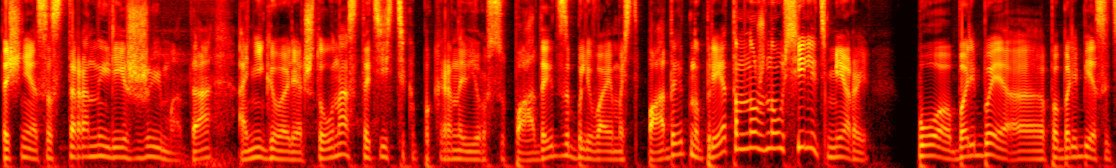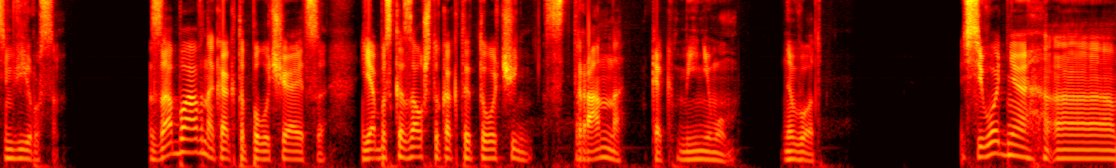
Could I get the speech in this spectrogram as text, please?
точнее, со стороны режима, да, они говорят, что у нас статистика по коронавирусу падает, заболеваемость падает, но при этом нужно усилить меры по борьбе, э, по борьбе с этим вирусом. Забавно как-то получается. Я бы сказал, что как-то это очень странно, как минимум. Вот. Сегодня э,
